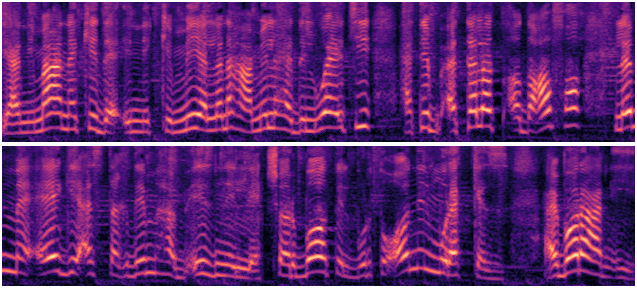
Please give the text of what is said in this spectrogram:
يعني معنى كده إن الكمية اللي أنا هعملها دلوقتي هتبقى ثلاث أضعافها لما آجي أستخدمها بإذن الله. شربات البرتقان المركز. عبارة عن إيه؟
